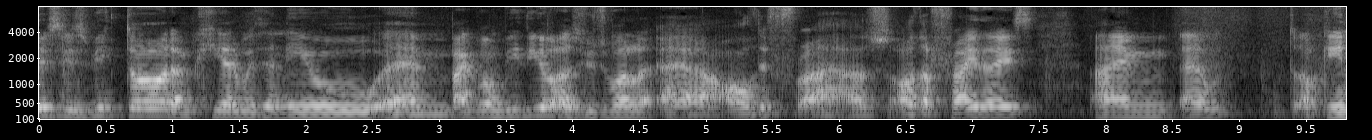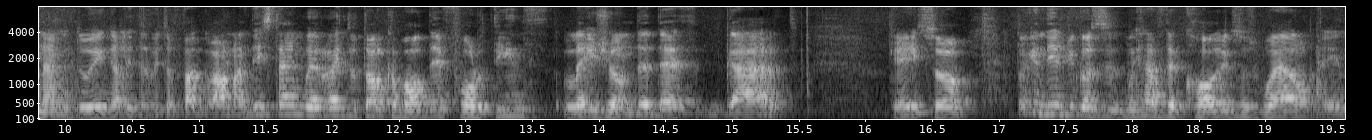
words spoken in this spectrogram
this is Victor. I'm here with a new um, backbone video as usual. Uh, all the uh, other Fridays, I'm uh, talking. I'm doing a little bit of background, and this time we're going to talk about the 14th Legion, the Death Guard. Okay, so talking this because we have the codex as well in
